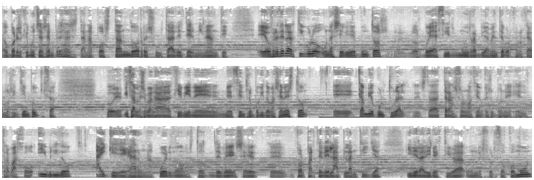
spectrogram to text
o por el que muchas empresas están apostando resulta determinante. Eh, ofrece el artículo una serie de puntos, los voy a decir muy rápidamente porque nos quedamos sin tiempo y quizá pues quizás la semana que viene me centre un poquito más en esto. Eh, cambio cultural, esta transformación que supone el trabajo híbrido. Hay que llegar a un acuerdo. Esto debe ser eh, por parte de la plantilla y de la directiva un esfuerzo común.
